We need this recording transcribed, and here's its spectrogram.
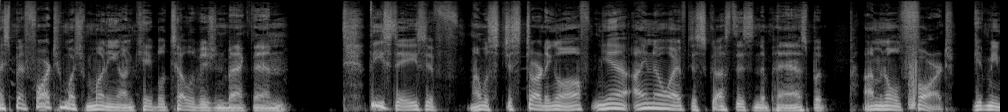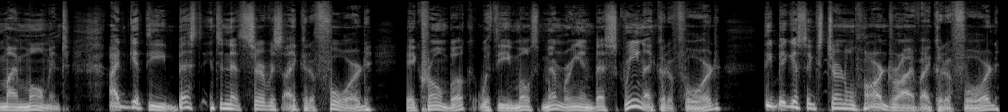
I spent far too much money on cable television back then. These days, if I was just starting off, yeah, I know I've discussed this in the past, but I'm an old fart. Give me my moment. I'd get the best internet service I could afford, a Chromebook with the most memory and best screen I could afford, the biggest external hard drive I could afford,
